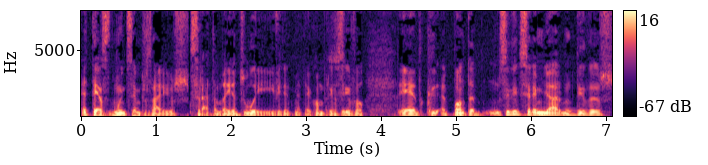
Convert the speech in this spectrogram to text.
a tese de muitos empresários, será também a tua e evidentemente é compreensível, Sim. é de que aponta, no sentido de serem melhor medidas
